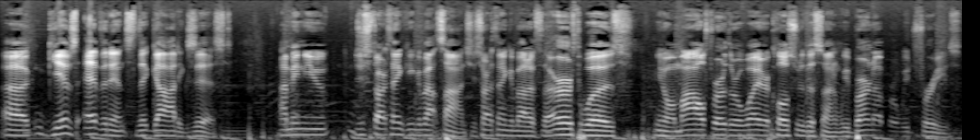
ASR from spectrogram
uh, gives evidence that God exists. I mean, you just start thinking about science. You start thinking about if the Earth was, you know, a mile further away or closer to the sun, we'd burn up or we'd freeze.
